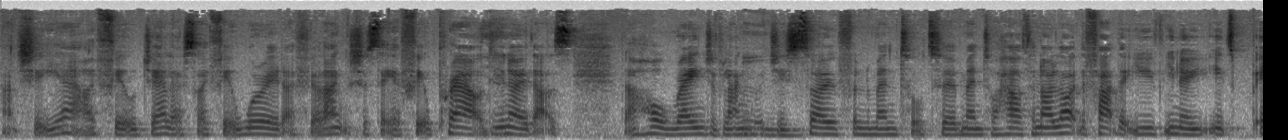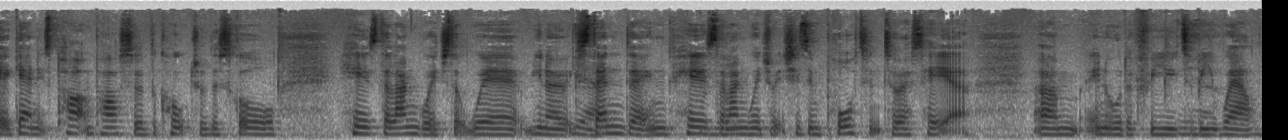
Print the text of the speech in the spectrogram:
Actually, yeah, I feel jealous, I feel worried, I feel anxious, I feel proud. You know, that's the whole range of language is so fundamental to mental health. And I like the fact that you've, you know, it's again, it's part and parcel of the culture of the school. Here's the language that we're, you know, extending. Here's the language which is important to us here, um, in order for you to be well.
